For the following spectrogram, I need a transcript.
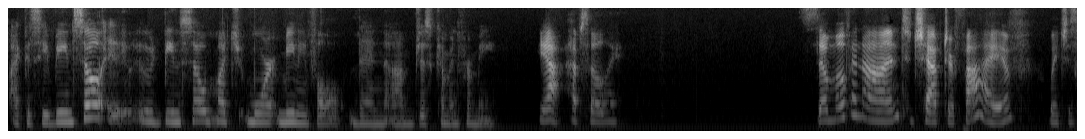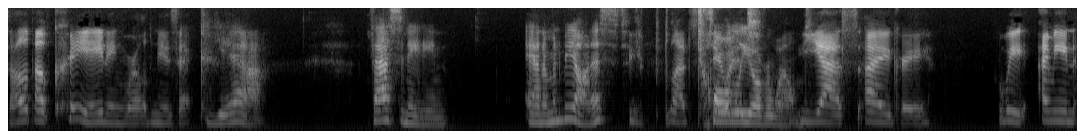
I could see being so it it would be so much more meaningful than um, just coming from me. Yeah, absolutely. So moving on to chapter five, which is all about creating world music. Yeah. Fascinating. And I'm going to be honest, Let's totally overwhelmed. Yes, I agree. We, I mean,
